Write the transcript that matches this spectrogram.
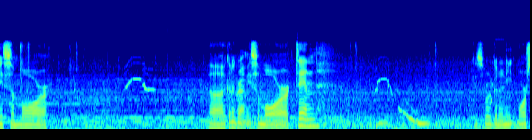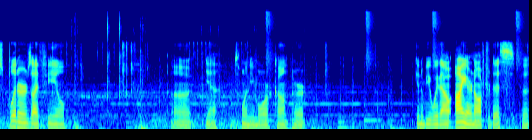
Me some more. Uh, gonna grab me some more tin. Because we're gonna need more splitters, I feel. Uh, yeah, 20 more, can't hurt. Gonna be without iron after this, but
